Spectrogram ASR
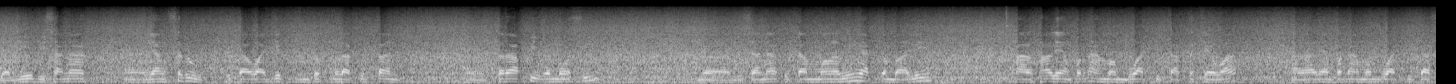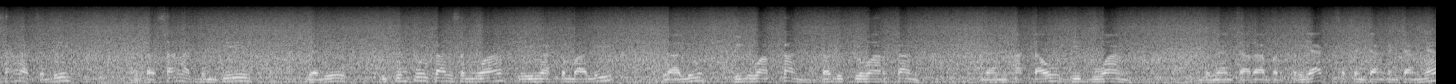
Jadi di sana yang seru kita wajib untuk melakukan terapi emosi uh, di sana kita mengingat kembali hal-hal yang pernah membuat kita kecewa hal-hal yang pernah membuat kita sangat sedih atau sangat benci jadi dikumpulkan semua diingat kembali lalu diluapkan atau dikeluarkan dan atau dibuang dengan cara berteriak sekencang-kencangnya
